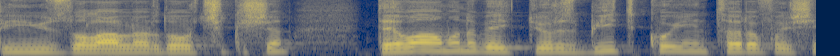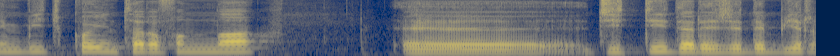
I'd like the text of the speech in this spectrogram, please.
1100 dolarlara doğru çıkışın devamını bekliyoruz. Bitcoin tarafı şimdi Bitcoin tarafında e, ciddi derecede bir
